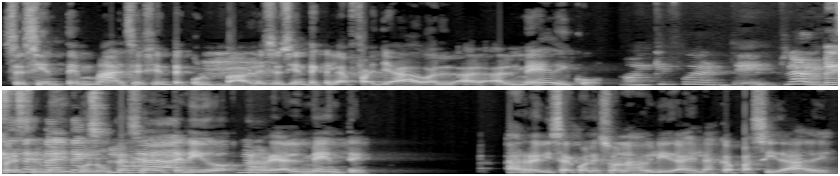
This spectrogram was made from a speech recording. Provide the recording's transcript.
se siente mal, se siente culpable, se mm. siente que le ha fallado al, médico. Ay, qué fuerte. Claro, Pero es que el médico nunca se ha detenido realmente a revisar cuáles son las habilidades y las capacidades.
